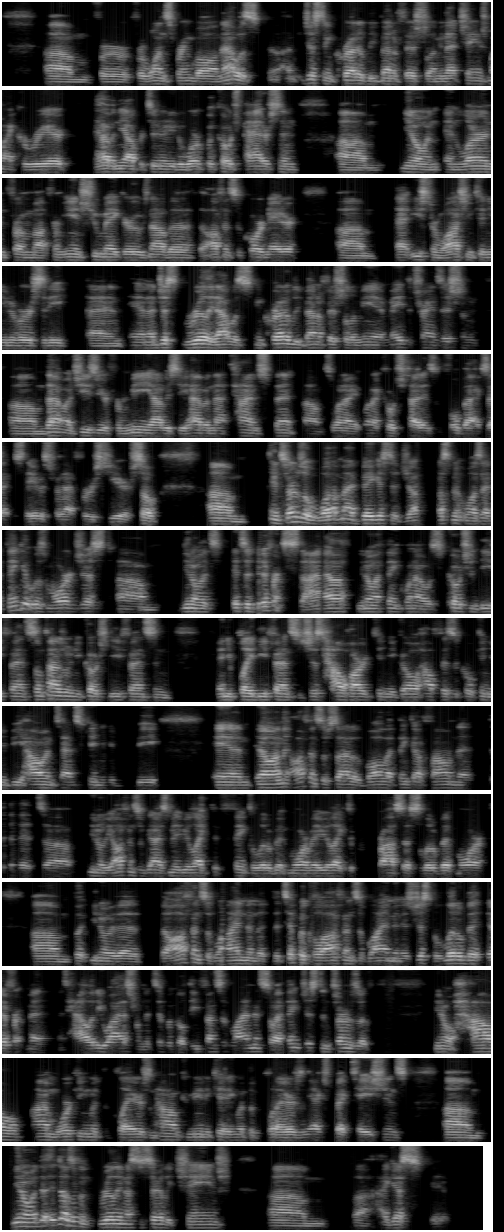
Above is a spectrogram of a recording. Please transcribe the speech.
um, for for one spring ball, and that was uh, just incredibly beneficial. I mean, that changed my career. Having the opportunity to work with Coach Patterson, um, you know, and, and learn from uh, from Ian Shoemaker, who's now the, the offensive coordinator um, at Eastern Washington University, and and I just really that was incredibly beneficial to me, and it made the transition um, that much easier for me. Obviously, having that time spent um, to when I when I coached tight ends and fullbacks at Davis for that first year. So, um, in terms of what my biggest adjustment was, I think it was more just um, you know it's it's a different style. You know, I think when I was coaching defense, sometimes when you coach defense and and you play defense, it's just how hard can you go, how physical can you be, how intense can you be. And you know, on the offensive side of the ball, I think I found that that uh, you know the offensive guys maybe like to think a little bit more, maybe like to process a little bit more. Um, but you know the the offensive lineman, the, the typical offensive lineman is just a little bit different mentality wise from the typical defensive lineman. So I think just in terms of you know how I'm working with the players and how I'm communicating with the players and the expectations, um, you know it, it, doesn't really necessarily change. Um, uh, I guess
